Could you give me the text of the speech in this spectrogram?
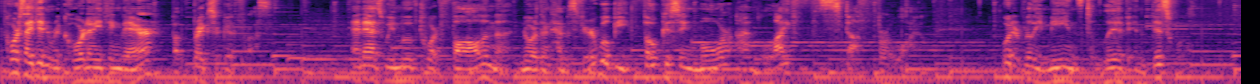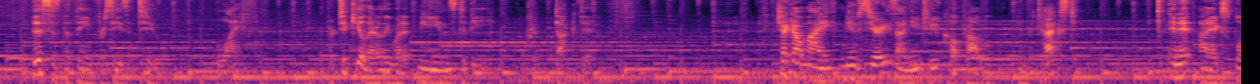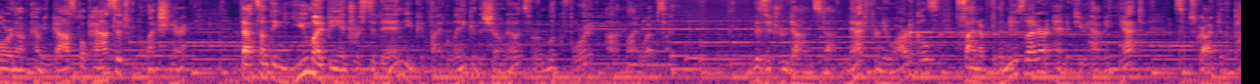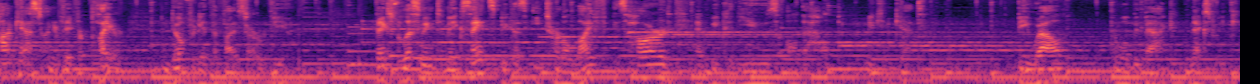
Of course, I didn't record anything there, but breaks are good for us. And as we move toward fall in the Northern Hemisphere, we'll be focusing more on life stuff for a while. What it really means to live in this world. This is the theme for season two life. Particularly what it means to be productive. Check out my new series on YouTube called Problem in the Text. In it, I explore an upcoming gospel passage from the lectionary that's something you might be interested in, you can find a link in the show notes or look for it on my website. Visit drewdowns.net for new articles, sign up for the newsletter, and if you haven't yet, subscribe to the podcast on your favorite player. And don't forget the five star review. Thanks for listening to Make Saints because eternal life is hard and we could use all the help we can get. Be well, and we'll be back next week.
